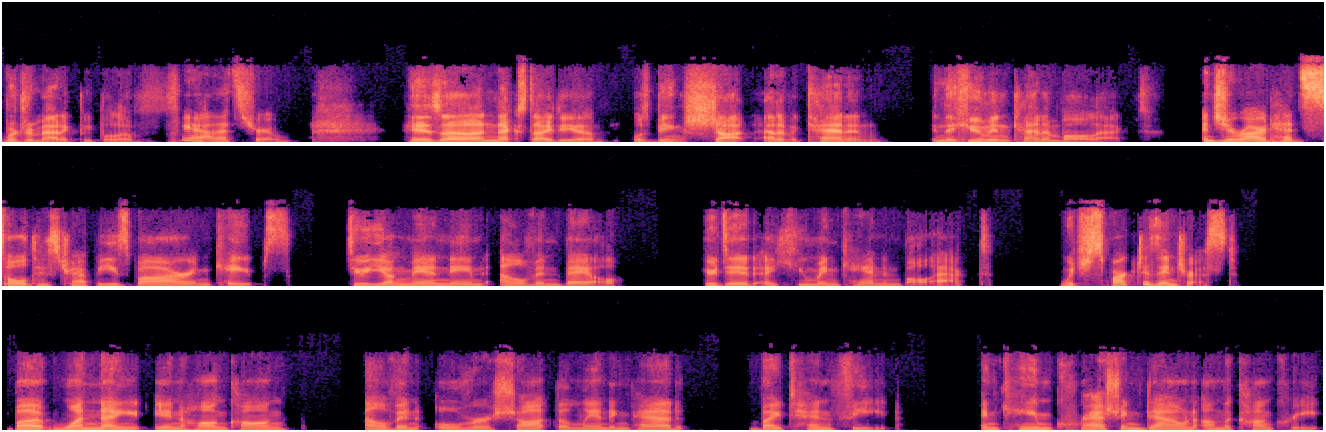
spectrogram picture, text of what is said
We're dramatic people though. Yeah, that's true. His uh, next idea was being shot out of a cannon in the human cannonball act. And Gerard had sold his trapeze bar and capes to a young man named Elvin Bale, who did a human cannonball act, which sparked his interest. But one night in Hong Kong, Elvin overshot the landing pad by 10 feet and came crashing down on the concrete,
